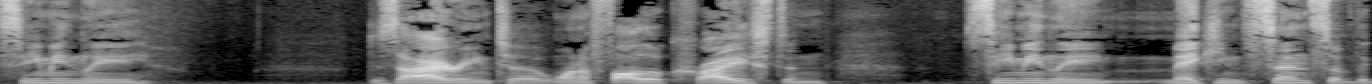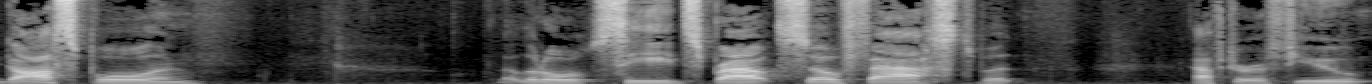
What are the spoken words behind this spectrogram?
seemingly desiring to want to follow Christ and seemingly making sense of the gospel and that little seed sprouts so fast, but after a few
